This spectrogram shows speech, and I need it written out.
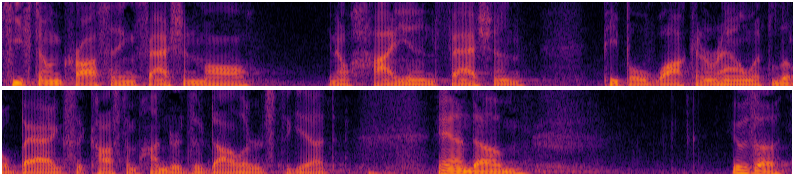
Keystone Crossing Fashion Mall, you know, high end fashion. People walking around with little bags that cost them hundreds of dollars to get. And um, it was a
